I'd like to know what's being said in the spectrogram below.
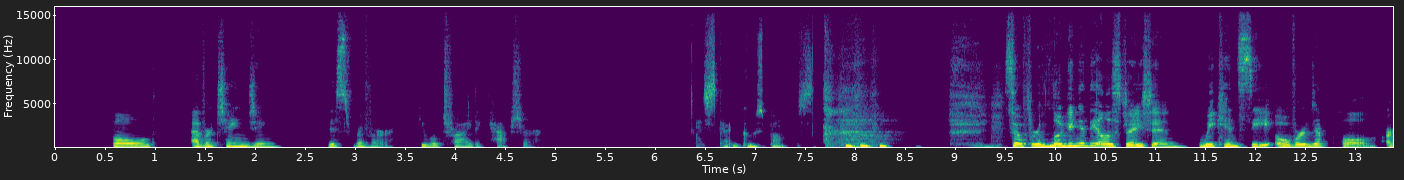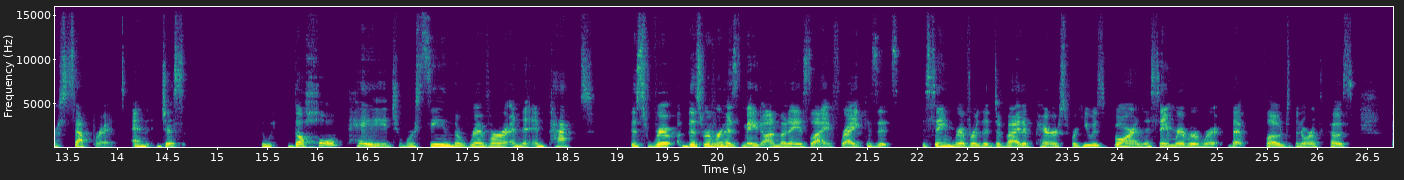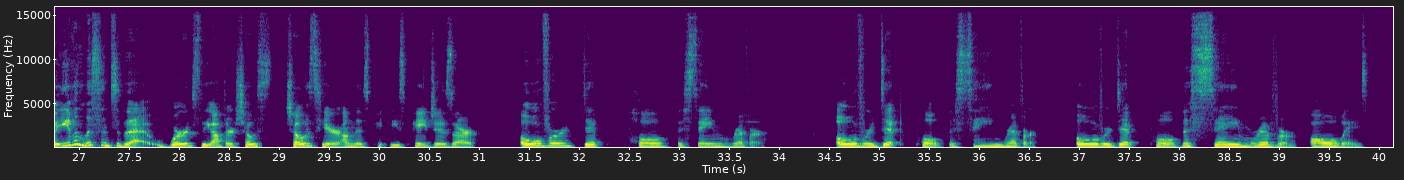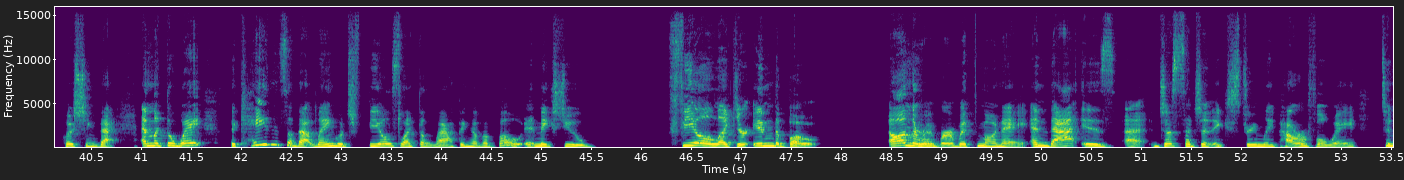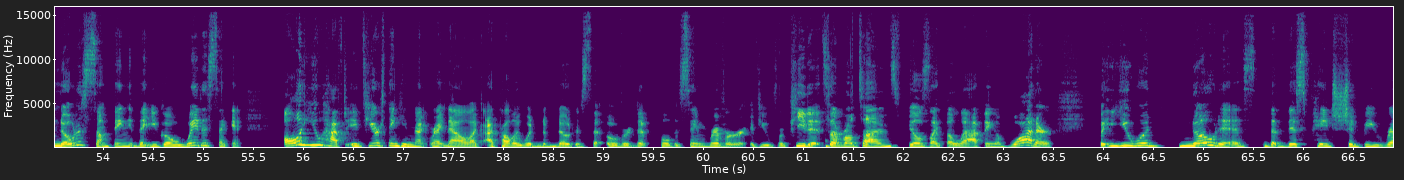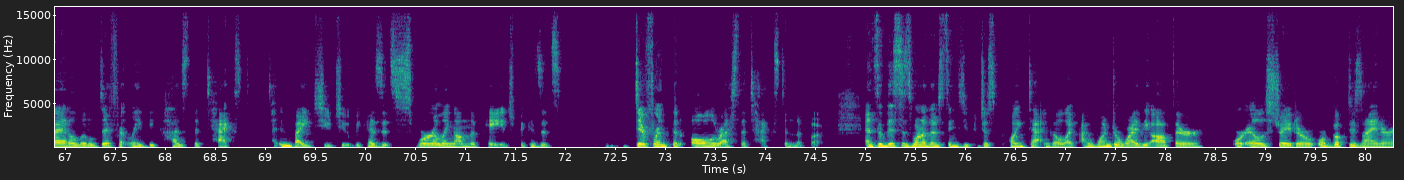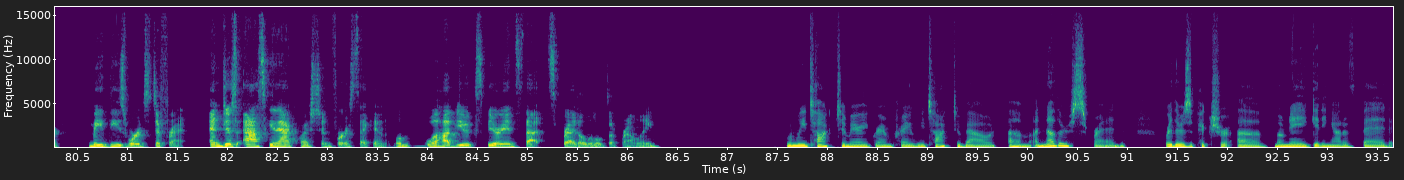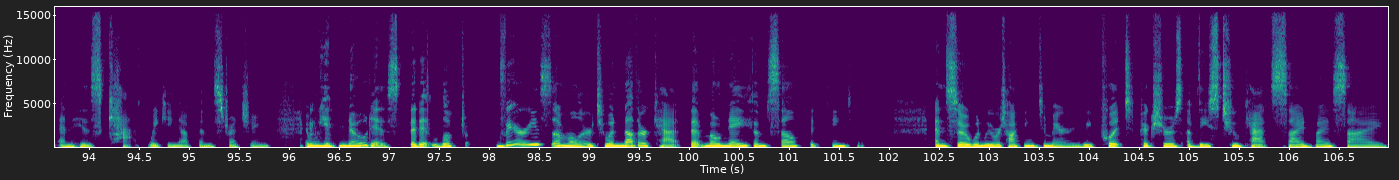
bold, ever changing, this river he will try to capture. I just got goosebumps. so if we're looking at the illustration, we can see over Dip pull are separate and just the whole page we're seeing the river and the impact this ri- this river has made on Monet's life, right? Because it's the same river that divided Paris where he was born, the same river where, that flowed to the north coast. But even listen to the words the author chose chose here on this these pages are over dip pull the same river. Over dip, pull the same river. Over dip, pull the same river, always pushing back. And like the way the cadence of that language feels like the lapping of a boat. It makes you feel like you're in the boat on the river with Monet. And that is uh, just such an extremely powerful way to notice something that you go, wait a second. All you have to, if you're thinking right now, like I probably wouldn't have noticed that over pull the same river, if you repeat it several times, feels like the lapping of water. But you would notice that this page should be read a little differently because the text invites you to, because it's swirling on the page, because it's different than all the rest of the text in the book. And so this is one of those things you could just point at and go like, I wonder why the author or illustrator or book designer made these words different. And just asking that question for a second will will have you experience that spread a little differently. When we talked to Mary Grand-Pré, we talked about um, another spread where there's a picture of Monet getting out of bed and his cat waking up and stretching. And we had noticed that it looked very similar to another cat that Monet himself had painted. And so when we were talking to Mary, we put pictures of these two cats side by side,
